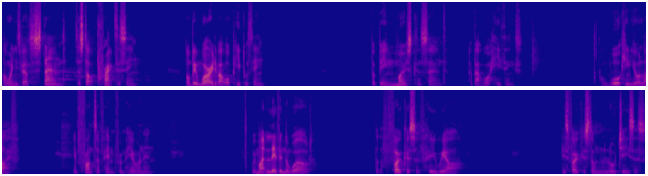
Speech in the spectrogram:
I want you to be able to stand, to start practicing, not being worried about what people think, but being most concerned about what He thinks. And walking your life in front of Him from here on in. We might live in the world, but the focus of who we are is focused on the Lord Jesus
